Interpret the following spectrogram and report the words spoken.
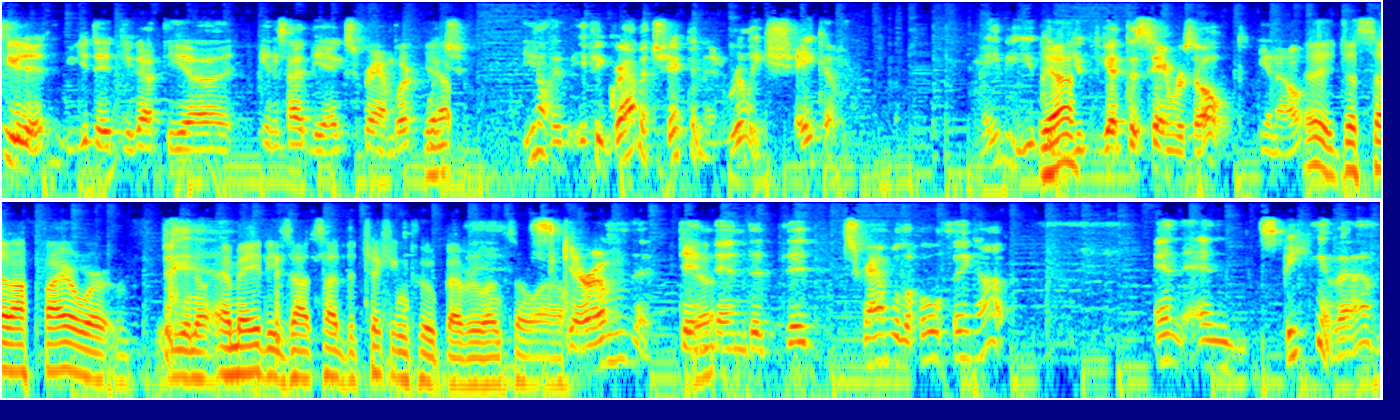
you did. You did. You got the uh, inside the egg scrambler, Yep. which you know, if, if you grab a chicken and really shake them, maybe you can Yeah. you can get the same result. You know, Hey, just set off fireworks, you know, M80s outside the chicken coop every once in a while. scare them, then Yeah. then the, the, scramble the whole thing up. And and speaking of that, I'm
